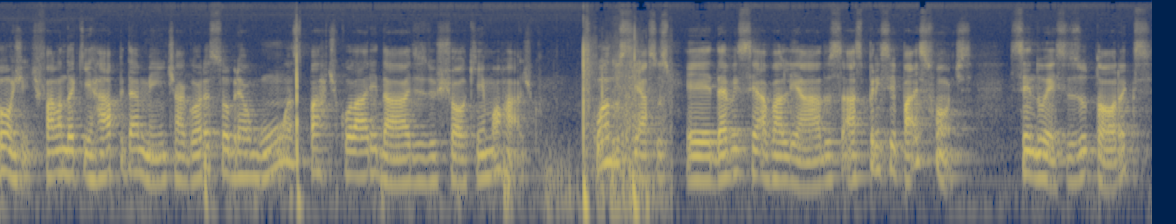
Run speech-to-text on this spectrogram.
Bom, gente, falando aqui rapidamente agora sobre algumas particularidades do choque hemorrágico. Quando se eh, devem ser avaliados as principais fontes, sendo esses o tórax,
